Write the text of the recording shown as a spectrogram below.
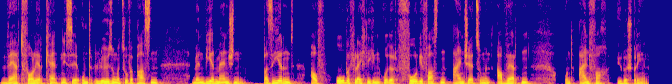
wertvolle Erkenntnisse und Lösungen zu verpassen, wenn wir Menschen basierend auf oberflächlichen oder vorgefassten Einschätzungen abwerten und einfach überspringen.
